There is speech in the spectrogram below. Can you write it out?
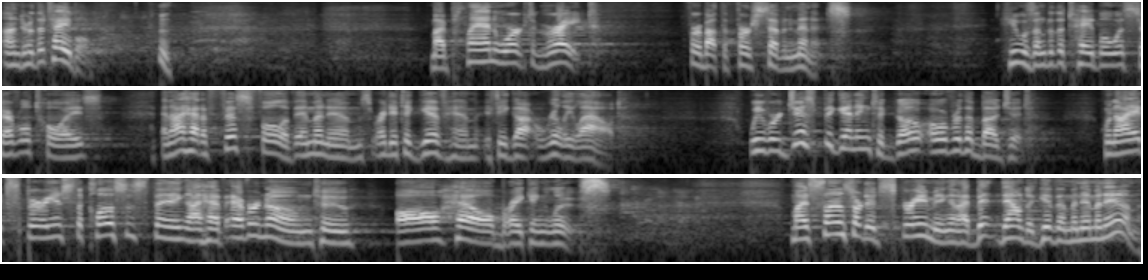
under the table. My plan worked great for about the first seven minutes. He was under the table with several toys, and I had a fistful of M&Ms ready to give him if he got really loud. We were just beginning to go over the budget when I experienced the closest thing I have ever known to all hell breaking loose. My son started screaming, and I bent down to give him an M&M.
